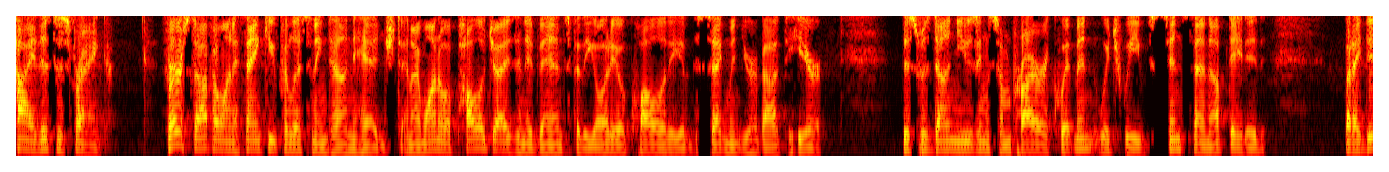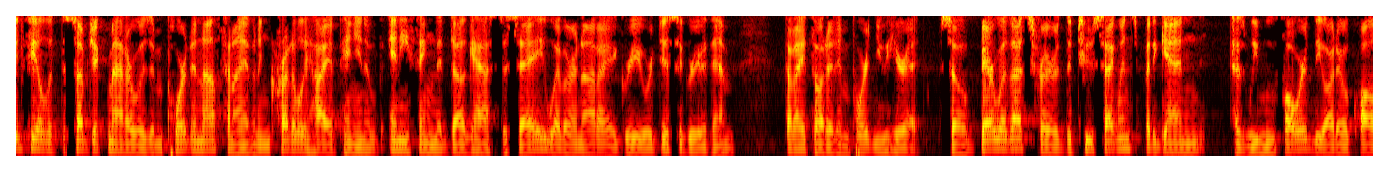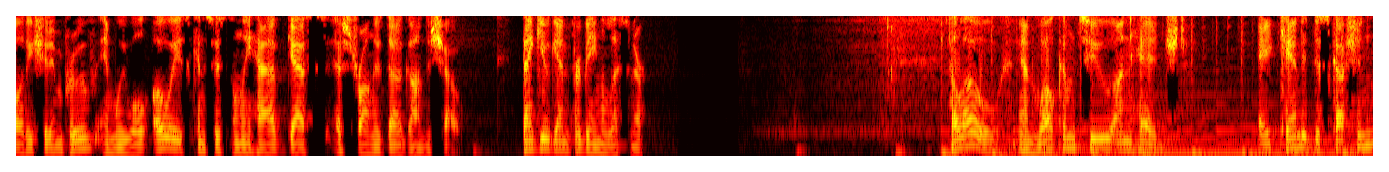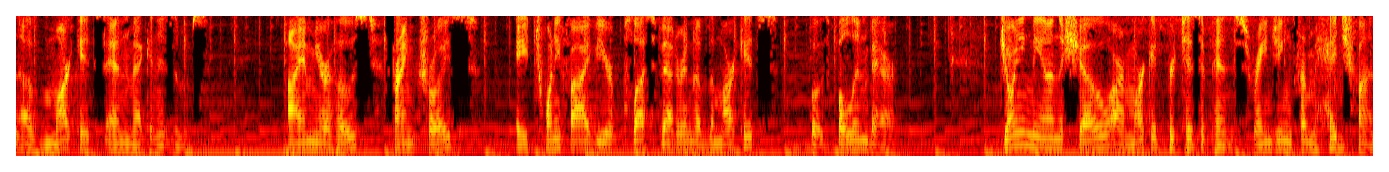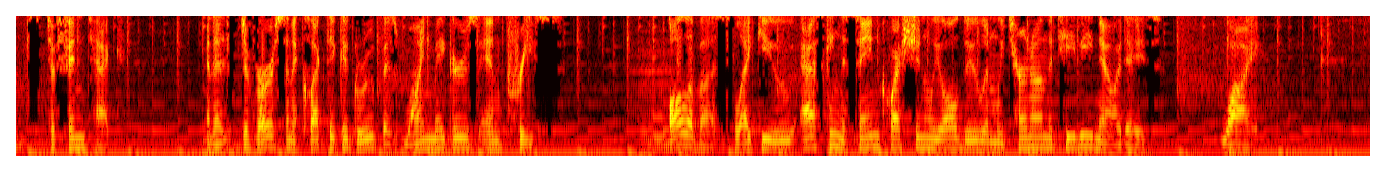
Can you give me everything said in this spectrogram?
Hi, this is Frank. First off, I want to thank you for listening to Unhedged, and I want to apologize in advance for the audio quality of the segment you're about to hear. This was done using some prior equipment, which we've since then updated, but I did feel that the subject matter was important enough, and I have an incredibly high opinion of anything that Doug has to say, whether or not I agree or disagree with him, that I thought it important you hear it. So bear with us for the two segments, but again, as we move forward, the audio quality should improve, and we will always consistently have guests as strong as Doug on the show. Thank you again for being a listener. Hello, and welcome to Unhedged, a candid discussion of markets and mechanisms. I am your host, Frank Troise, a 25 year plus veteran of the markets, both bull and bear. Joining me on the show are market participants ranging from hedge funds to fintech and as diverse and eclectic a group as winemakers and priests. All of us, like you, asking the same question we all do when we turn on the TV nowadays why?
